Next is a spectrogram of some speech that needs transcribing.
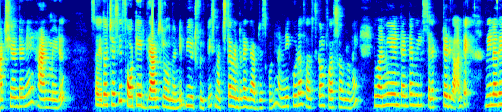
నక్షి అంటేనే హ్యాండ్ మేడ్ సో ఇది వచ్చేసి ఫార్టీ ఎయిట్ గ్రామ్స్లో ఉందండి. బ్యూటిఫుల్ పీస్ నచ్చితే వెంటనే గ్రాప్ చేసుకోండి. అన్నీ కూడా ఫస్ట్ కమ్ ఫస్ట్ సర్వ్లు ఉన్నాయి ఇవన్నీ ఏంటంటే వీళ్ళు సెలెక్టెడ్గా అంటే వీళ్ళదే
